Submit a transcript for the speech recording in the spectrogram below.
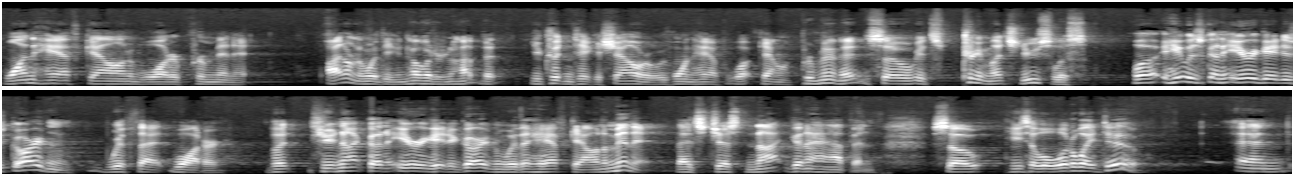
one half gallon of water per minute. I don't know whether you know it or not, but you couldn't take a shower with one half gallon per minute, so it's pretty much useless. Well, he was going to irrigate his garden with that water, but you're not going to irrigate a garden with a half gallon a minute. That's just not going to happen. So he said, Well, what do I do? And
